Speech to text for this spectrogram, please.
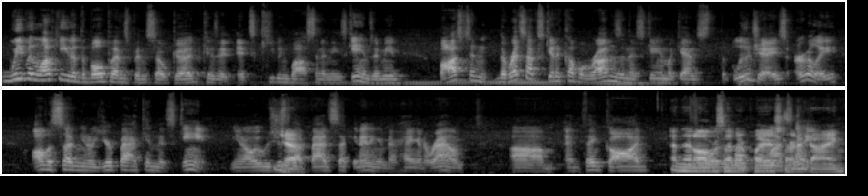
we've been lucky that the bullpen's been so good because it, it's keeping Boston in these games. I mean, Boston, the Red Sox get a couple runs in this game against the Blue Jays early. All of a sudden, you know, you're back in this game. You know, it was just Yeah. that bad second inning and they're hanging around. Um, and thank God. and then all of a sudden, our players started night. dying.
